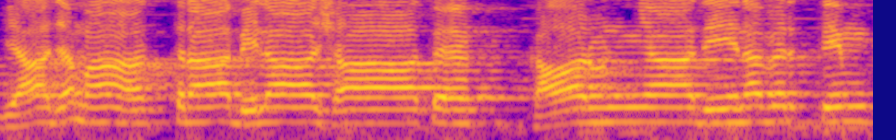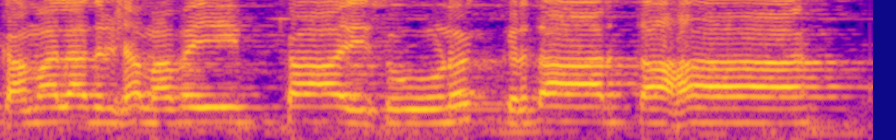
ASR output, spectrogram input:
व्याजमात्राभिलाषात्। कारुण्यादीनवृत्तिम् कमलदृशमवैत्कारिसूणुकृतार्थः।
